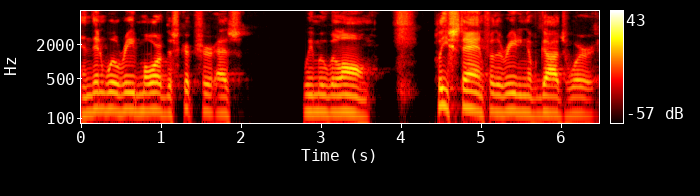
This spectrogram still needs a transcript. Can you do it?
and then we'll read more of the scripture as we move along. Please stand for the reading of God's word.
